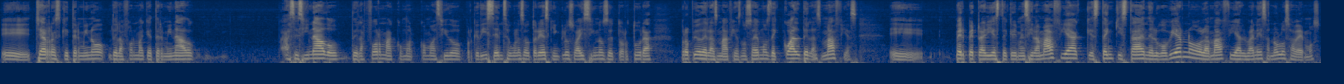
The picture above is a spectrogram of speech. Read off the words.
eh, Cherres, que terminó de la forma que ha terminado, asesinado de la forma como, como ha sido, porque dicen, según las autoridades, que incluso hay signos de tortura propio de las mafias. No sabemos de cuál de las mafias eh, perpetraría este crimen. Si la mafia que está enquistada en el gobierno o la mafia albanesa, no lo sabemos.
